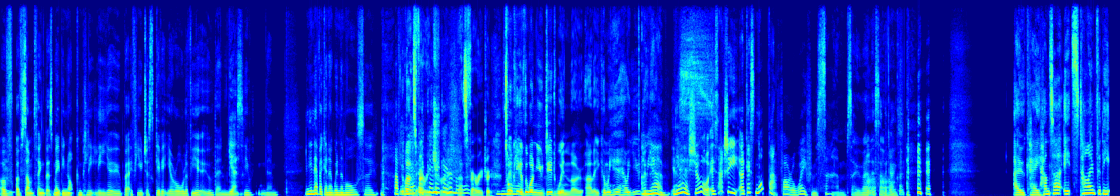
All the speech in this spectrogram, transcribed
of, of something that's maybe not completely you. But if you just give it your all of you, then Yes. you, you know, and you're never going to win them all. So have You're That's very gonna get true. 'em That's very true. Talking of the one you did win, though, Ally, can we hear how you did? Oh it? yeah, yeah, sure. It's actually, I guess, not that far away from Sam. So uh, let's have a go. okay. Okay, Hunter, it's time for the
